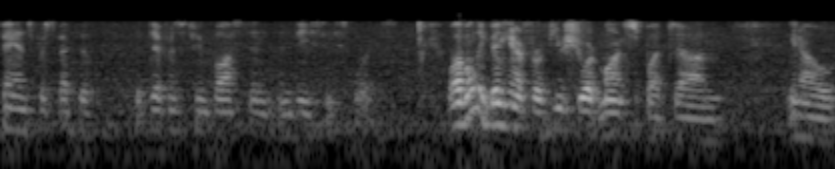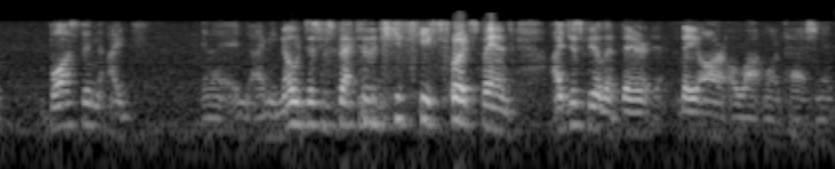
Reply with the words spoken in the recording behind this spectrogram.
fan's perspective, the difference between Boston and DC sports? Well, I've only been here for a few short months, but um, you know, Boston, I and, I and I mean no disrespect to the DC sports fans, I just feel that they're they are a lot more passionate.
